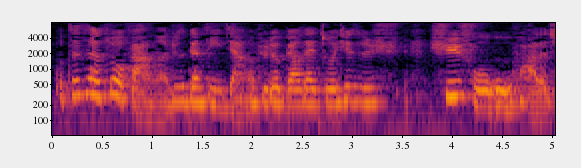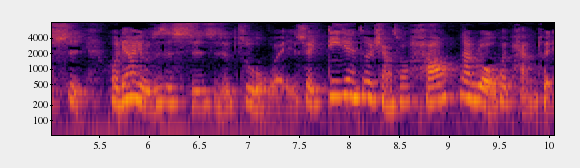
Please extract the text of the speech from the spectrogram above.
我这次的做法呢，就是跟自己讲，我绝对不要再做一些就是虚浮无华的事，我一定要有就是实质的作为。所以第一件事就想说，好，那如果我会盘腿。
